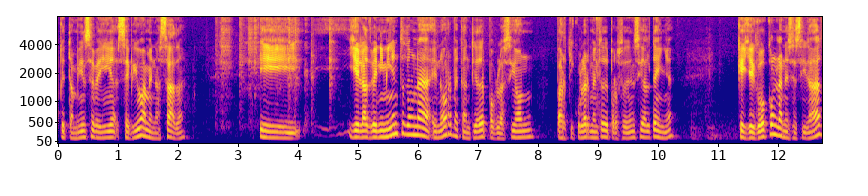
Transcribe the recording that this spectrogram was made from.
que también se, veía, se vio amenazada, y, y el advenimiento de una enorme cantidad de población, particularmente de procedencia alteña, que llegó con la necesidad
